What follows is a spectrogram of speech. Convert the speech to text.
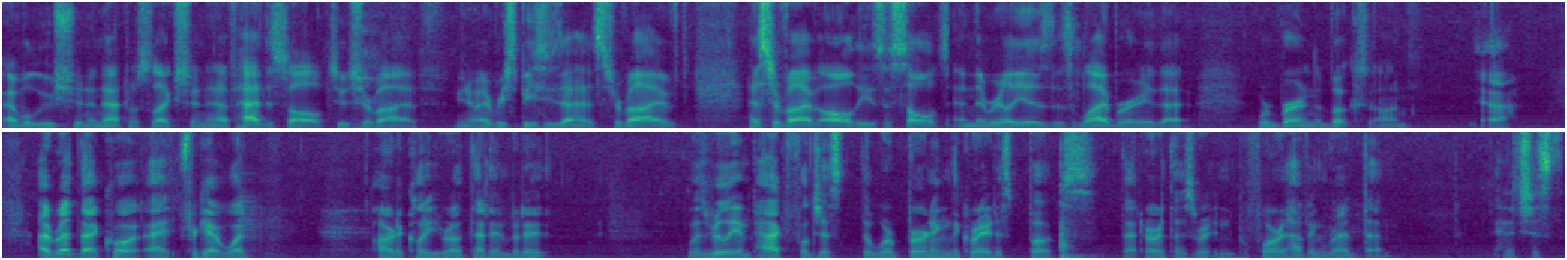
evolution and natural selection have had to solve to mm-hmm. survive. You know, every species that has survived has survived all these assaults, and there really is this library that we're burning the books on. Yeah. I read that quote. I forget what article you wrote that in, but it was really impactful just that we're burning the greatest books that Earth has written before having read them. And it's just,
